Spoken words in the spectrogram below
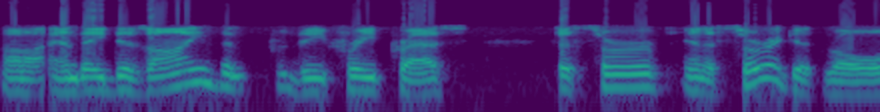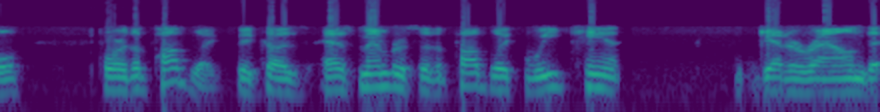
Uh, and they designed the, the free press to serve in a surrogate role for the public because as members of the public, we can't get around to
